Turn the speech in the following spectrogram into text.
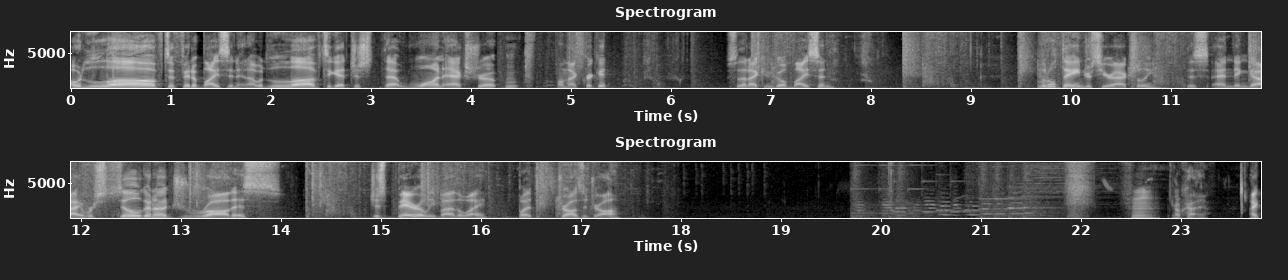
I would love to fit a bison in. I would love to get just that one extra mm, on that cricket so that I can go bison. A little dangerous here, actually, this ending guy. We're still going to draw this. Just barely, by the way, but draws a draw. Hmm, okay. I,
